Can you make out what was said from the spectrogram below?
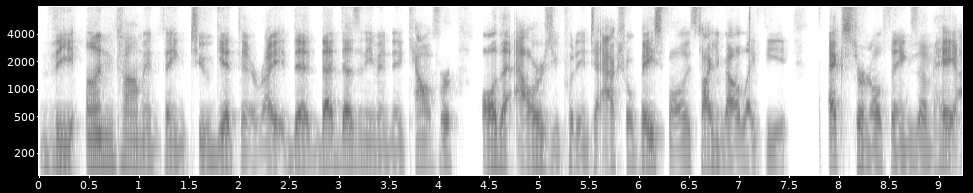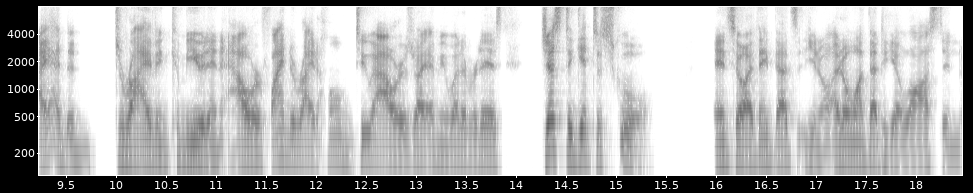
the uncommon thing to get there, right? That that doesn't even account for all the hours you put into actual baseball. It's talking about like the external things of, hey, I had to drive and commute an hour, find a ride home two hours, right? I mean, whatever it is, just to get to school. And so I think that's, you know, I don't want that to get lost in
